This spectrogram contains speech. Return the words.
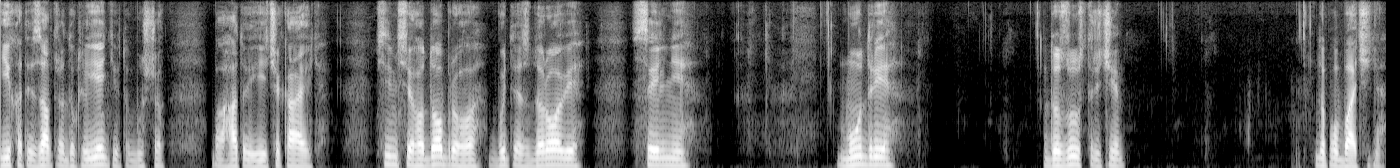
їхати завтра до клієнтів, тому що багато її чекають. Всім всього доброго, будьте здорові, сильні, мудрі. До зустрічі. До побачення.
